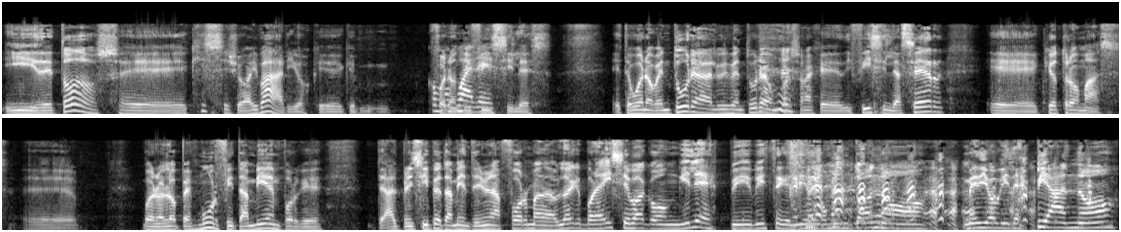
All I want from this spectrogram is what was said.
Y de todos, eh, qué sé yo, hay varios que, que fueron cuáles? difíciles. Este, bueno, Ventura, Luis Ventura, un personaje difícil de hacer. Eh, ¿Qué otro más? Eh, bueno, López Murphy también, porque al principio también tenía una forma de hablar que por ahí se va con Gillespie, viste, que tiene como un tono medio guilespiano.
